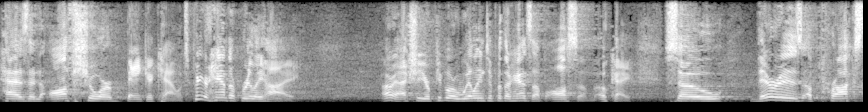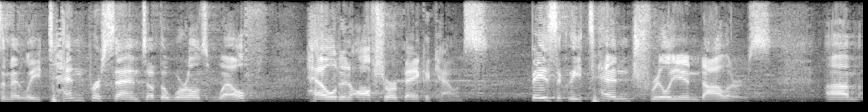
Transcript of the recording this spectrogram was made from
has an offshore bank account? Put your hand up really high. All right, actually, your people are willing to put their hands up. Awesome. Okay. So there is approximately 10% of the world's wealth held in offshore bank accounts, basically $10 trillion. Um,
